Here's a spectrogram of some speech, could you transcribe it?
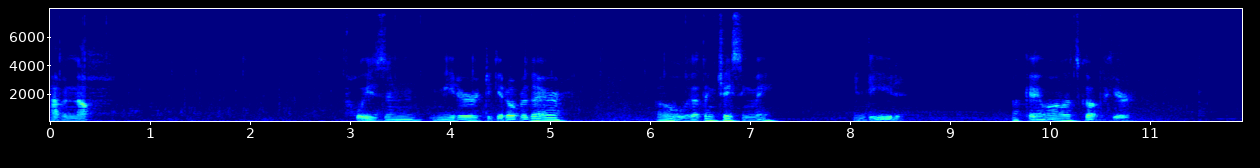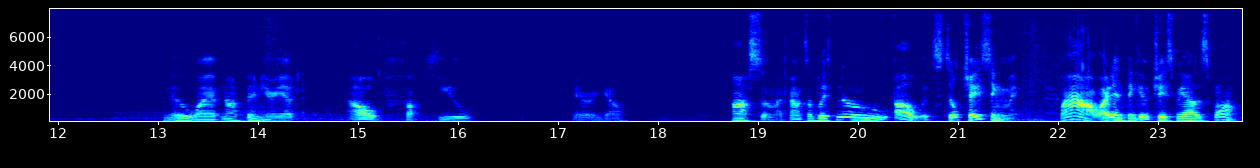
have enough poison meter to get over there. Oh, is that thing chasing me? Indeed. Okay, well, let's go up here. No, I have not been here yet. Oh, fuck you. There we go. Awesome, I found someplace new. Oh, it's still chasing me. Wow, I didn't think it would chase me out of the swamp.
